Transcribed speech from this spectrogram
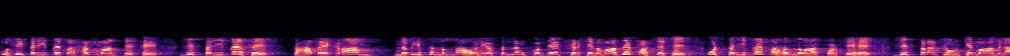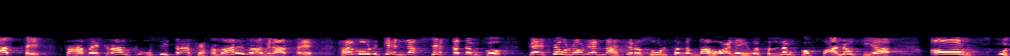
اسی طریقے پر ہم مانتے تھے۔ جس طریقے سے صحابہ کرام نبی صلی اللہ علیہ وسلم کو دیکھ کر کے نمازیں پڑھتے تھے، اس طریقے پر ہم نماز پڑھتے ہیں۔ جس طرح کے ان کے معاملات تھے، صحابہ کرام کو اسی طرح سے ہمارے معاملات ہیں۔ ہم ان کے نقش قدم کو جیسے انہوں نے اللہ کے رسول صلی اللہ علیہ وسلم کو فالو کیا، اور اس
